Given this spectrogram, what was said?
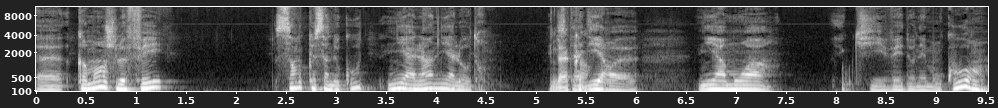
euh, comment je le fais sans que ça ne coûte ni à l'un ni à l'autre? C'est-à-dire euh, ni à moi qui vais donner mon cours,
